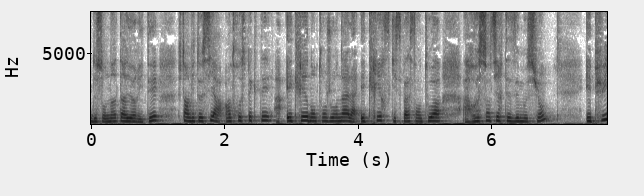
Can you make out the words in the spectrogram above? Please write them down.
de son intériorité. Je t'invite aussi à introspecter, à écrire dans ton journal, à écrire ce qui se passe en toi, à ressentir tes émotions. Et puis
